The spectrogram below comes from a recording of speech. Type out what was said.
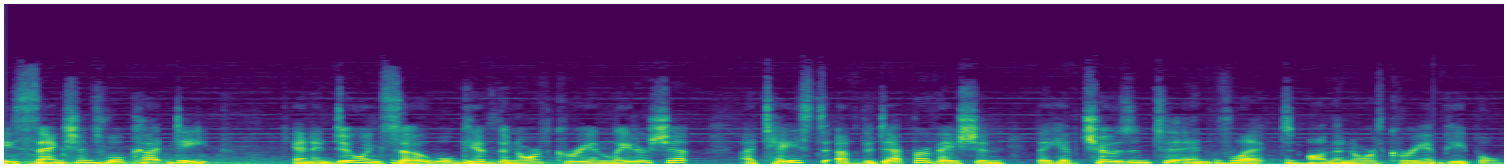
These sanctions will cut deep, and in doing so, will give the North Korean leadership a taste of the deprivation they have chosen to inflict on the North Korean people.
